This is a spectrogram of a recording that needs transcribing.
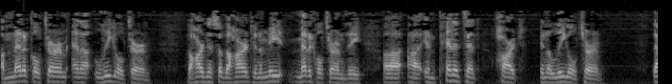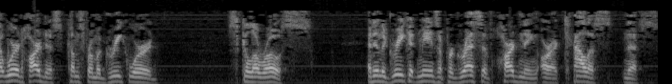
a medical term and a legal term. The hardness of the heart in a medical term, the uh, uh, impenitent heart in a legal term. That word hardness comes from a Greek word, scleros. And in the Greek it means a progressive hardening or a callousness.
